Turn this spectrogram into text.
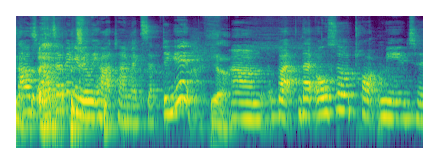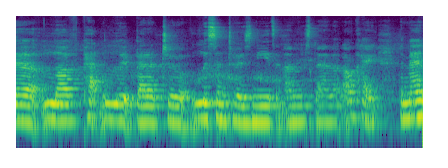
So I was, I was having a really hard time accepting it. Yeah. Um, but that also taught me to love Pat a little bit better, to listen to his needs and understand that okay, the man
